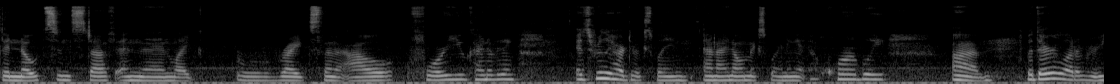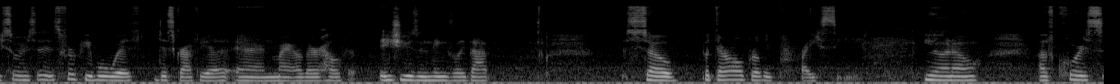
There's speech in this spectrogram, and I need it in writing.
the notes and stuff and then like writes them out for you kind of thing. It's really hard to explain and I know I'm explaining it horribly. Um, but there are a lot of resources for people with dysgraphia and my other health issues and things like that. So, but they're all really pricey. you know of course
